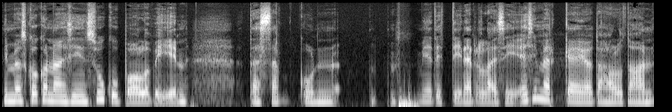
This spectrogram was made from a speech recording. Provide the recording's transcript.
niin myös kokonaisiin sukupolviin. Tässä kun mietittiin erilaisia esimerkkejä, joita halutaan,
